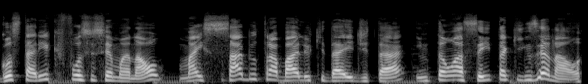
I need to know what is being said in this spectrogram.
gostaria que fosse semanal, mas sabe o trabalho que dá a editar, então aceita quinzenal.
